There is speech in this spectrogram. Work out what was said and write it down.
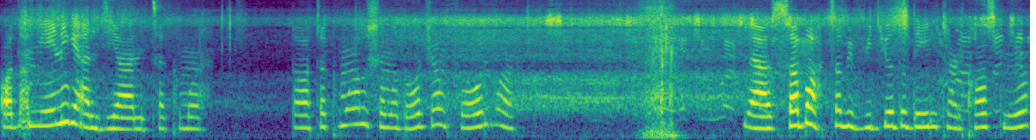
Adam yeni geldi yani takıma. Daha takıma alışamadı hocam faal var. Ya sabah tabi videoda değilken kasmıyor.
